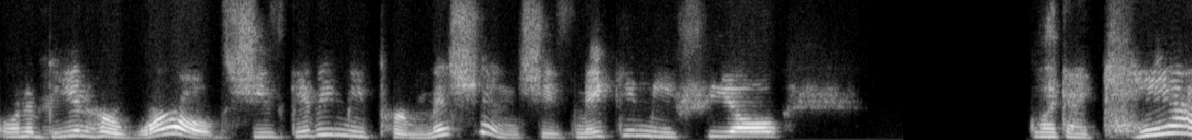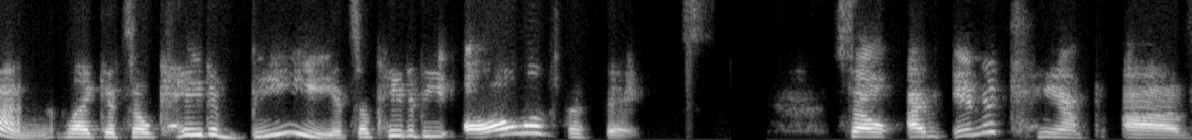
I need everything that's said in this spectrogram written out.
I want to be in her world. She's giving me permission. She's making me feel like I can, like it's okay to be. It's okay to be all of the things. So I'm in a camp of,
